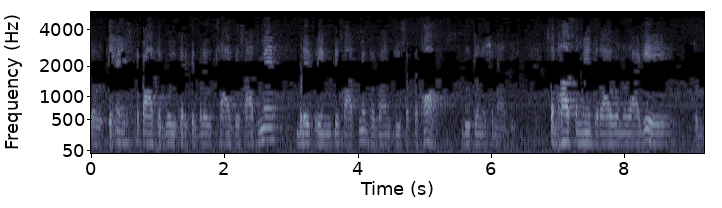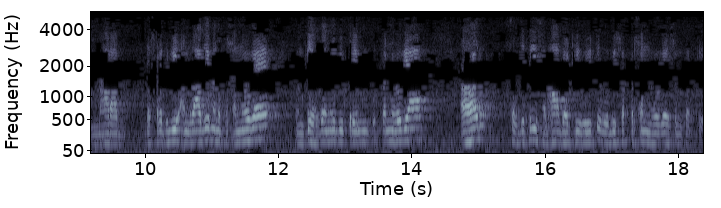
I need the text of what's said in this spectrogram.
तो इस प्रकार से बोल करके बड़े उत्साह के साथ में, बड़े प्रेम के साथ में भगवान की सब कथा दूतों ने सुना दी सभा समेत राव अनुरागे तो महाराज दशरथ भी अनुरागे मन प्रसन्न हो गए, उनके हृदय में भी प्रेम उत्पन्न हो गया, और सब जितनी सभा बैठी हुई थी, वो भी सब प्रसन्न हो गए सुनकर के,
